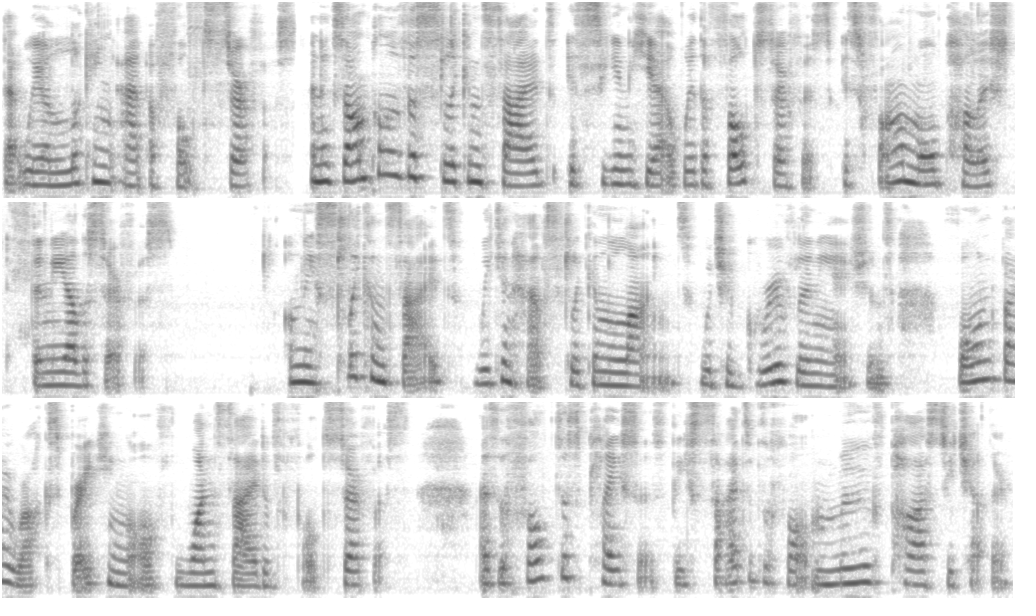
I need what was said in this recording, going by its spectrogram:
that we are looking at a fault surface. An example of the slickensides is seen here where the fault surface is far more polished than the other surface. On these slickensides, we can have slickenlines, which are groove lineations formed by rocks breaking off one side of the fault surface. As the fault displaces, these sides of the fault move past each other,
